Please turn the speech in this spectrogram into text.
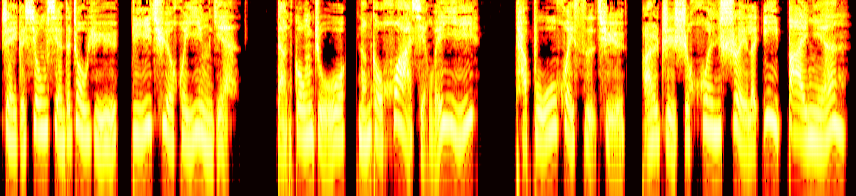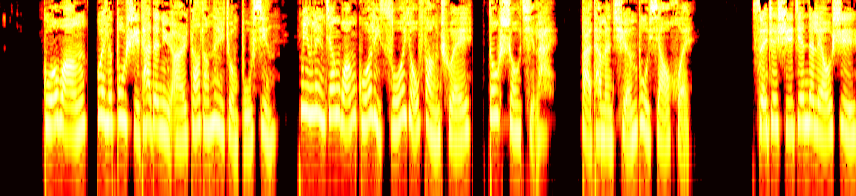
这个凶险的咒语的确会应验，但公主能够化险为夷，她不会死去。”而只是昏睡了一百年。国王为了不使他的女儿遭到那种不幸，命令将王国里所有纺锤都收起来，把它们全部销毁。随着时间的流逝，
